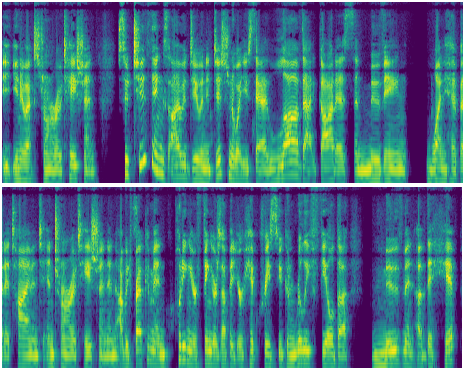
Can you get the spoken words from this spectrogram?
you know external rotation. So two things i would do in addition to what you say i love that goddess and moving one hip at a time into internal rotation and i would recommend putting your fingers up at your hip crease so you can really feel the movement of the hip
